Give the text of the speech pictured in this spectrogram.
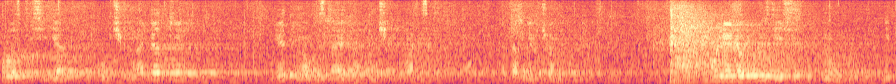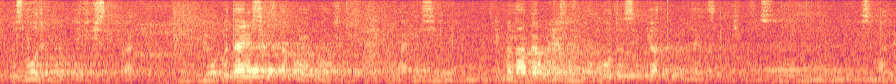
Просто сидят копчиком на пятке, и эту ногу ставят на кончик пальцев. Вот. Это облегченный вариант. Более легкую не предусмотрено йогической практикой. Либо пытаемся в таком положении силу. Либо нога ближе в лотос, и пятка пытается дотянуться. И смотрит.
